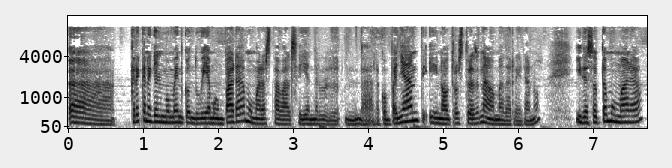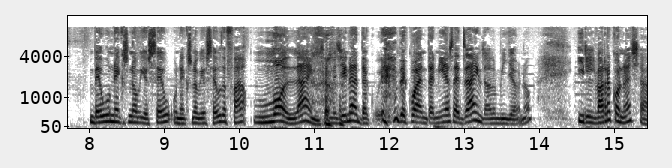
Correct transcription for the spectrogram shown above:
eh, crec que en aquell moment conduïa mon pare, mon mare estava al seient del, de l'acompanyant i nosaltres tres anàvem a darrere, no? I de sobte mon mare veu un exnòvio seu, un exnòvio seu de fa molt d'anys, imagina't, de, de quan tenia 16 anys, a lo millor, no? I el va reconèixer.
